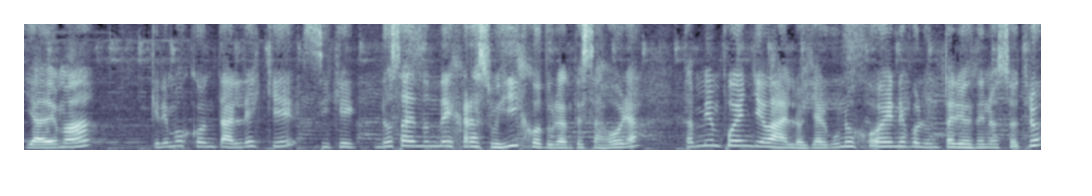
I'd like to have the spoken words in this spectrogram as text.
Y además queremos contarles que si que no saben dónde dejar a sus hijos durante esas horas, también pueden llevarlos y algunos jóvenes voluntarios de nosotros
